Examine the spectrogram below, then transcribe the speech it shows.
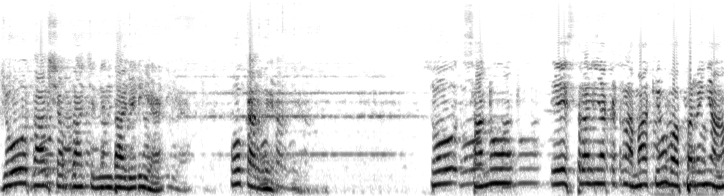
ਜ਼ੋਰਦਾਰ ਸ਼ਬਦਾਂ ਚ ਨਿੰਦਾ ਜਿਹੜੀ ਹੈ, ਉਹ ਕਰਦੇ ਆ। ਸੋ ਸਾਨੂੰ ਇਸ ਤਰ੍ਹਾਂ ਦੀਆਂ ਘਟਨਾਵਾਂ ਕਿਉਂ ਵਾਪਰ ਰਹੀਆਂ?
